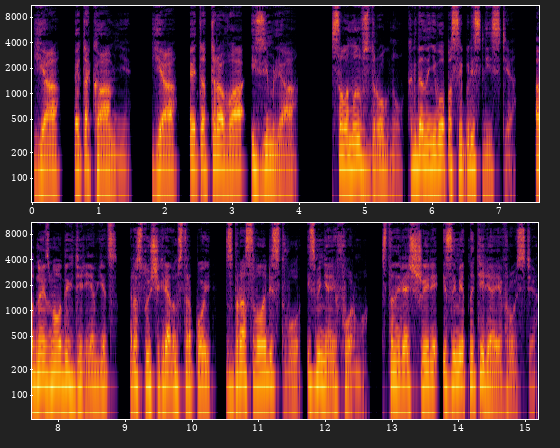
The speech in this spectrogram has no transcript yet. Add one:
я — это камни, я — это трава и земля. Соломон вздрогнул, когда на него посыпались листья. Одно из молодых деревьев, растущих рядом с тропой, сбрасывало листву, изменяя форму становясь шире и заметно теряя в росте.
